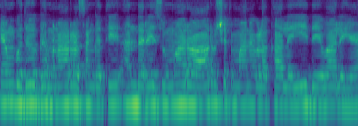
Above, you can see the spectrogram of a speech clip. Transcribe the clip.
ಎಂಬುದು ಗಮನಾರ್ಹ ಸಂಗತಿ. ಅಂದರೆ ಸುಮಾರು ಆರು ಶತಮಾನಗಳ ಕಾಲ ಈ ದೇವಾಲಯ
